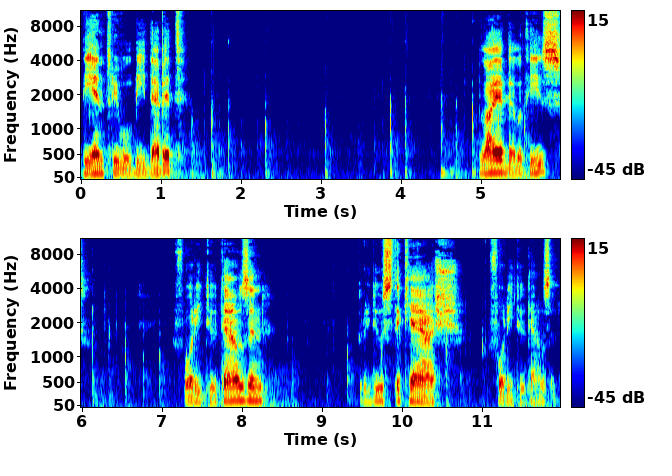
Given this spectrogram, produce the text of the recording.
The entry will be debit. Liabilities 42,000 reduce the cash 42,000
